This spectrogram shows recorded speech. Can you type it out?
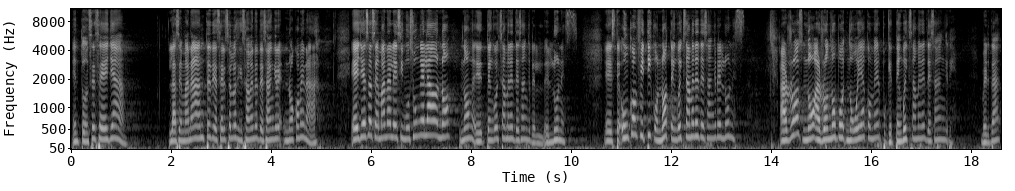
Entonces ella, la semana antes de hacerse los exámenes de sangre, no come nada. Ella esa semana le decimos un helado, no, no, eh, tengo exámenes de sangre el, lunes. Este, un confitico, no, tengo exámenes de sangre el lunes. Arroz, no, arroz no voy a comer porque tengo exámenes de sangre. ¿verdad?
